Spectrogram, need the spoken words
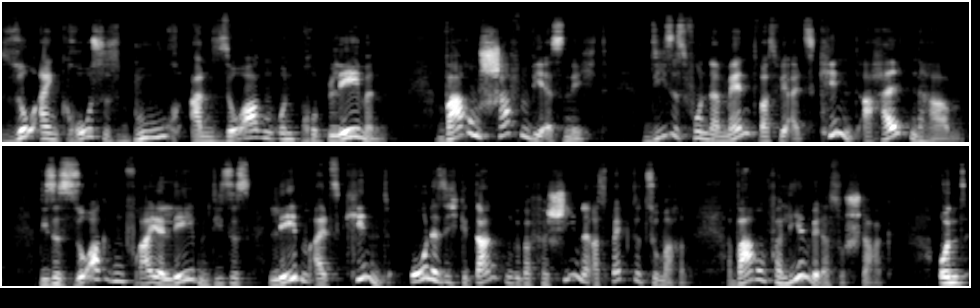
so ein großes Buch an Sorgen und Problemen. Warum schaffen wir es nicht, dieses Fundament, was wir als Kind erhalten haben, dieses sorgenfreie Leben, dieses Leben als Kind, ohne sich Gedanken über verschiedene Aspekte zu machen, warum verlieren wir das so stark? Und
